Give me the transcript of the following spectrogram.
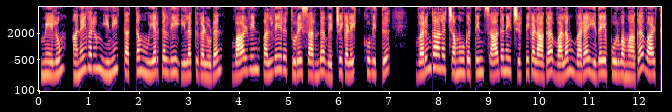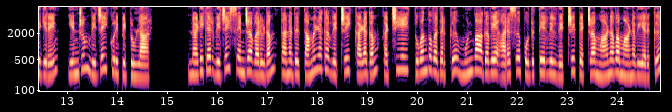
மேலும் அனைவரும் இனி தத்தம் உயர்கல்வி இலக்குகளுடன் வாழ்வின் பல்வேறு துறை சார்ந்த வெற்றிகளைக் குவித்து வருங்காலச் சமூகத்தின் சாதனைச் சிற்பிகளாக வலம் வர இதயபூர்வமாக வாழ்த்துகிறேன் என்றும் விஜய் குறிப்பிட்டுள்ளார். நடிகர் விஜய் சென்ற வருடம் தனது தமிழக வெற்றி கழகம் கட்சியை துவங்குவதற்கு முன்பாகவே அரசு பொதுத்தேர்வில் வெற்றி பெற்ற மாணவ மாணவியருக்கு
